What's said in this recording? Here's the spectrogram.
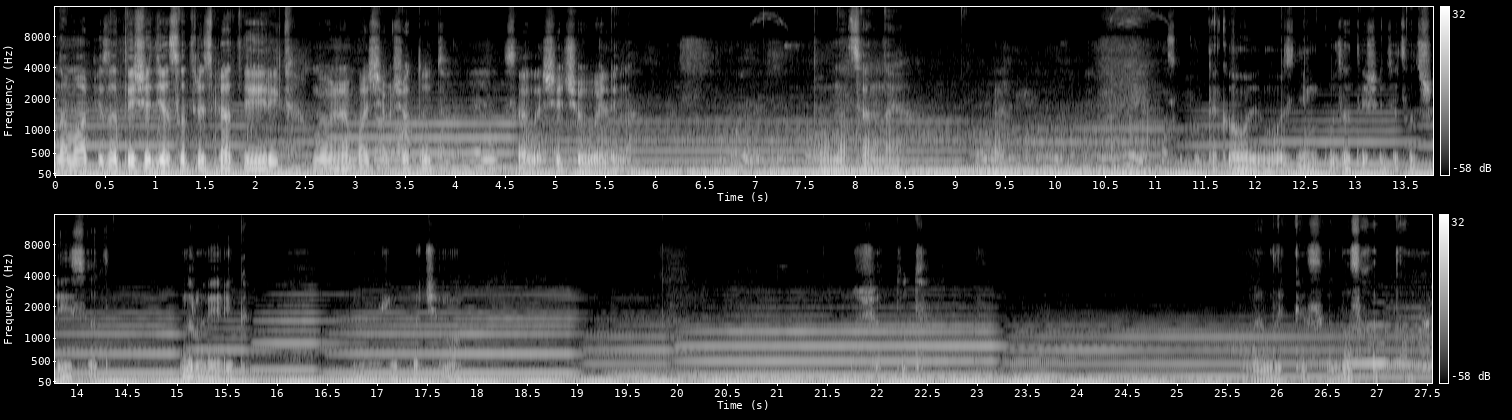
на мапі за 1935 рік ми вже бачимо, що тут селище Чувиліна. Повноценне. Такого знімку за 1962 рік. Вже бачимо, що тут велике село з хатами.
